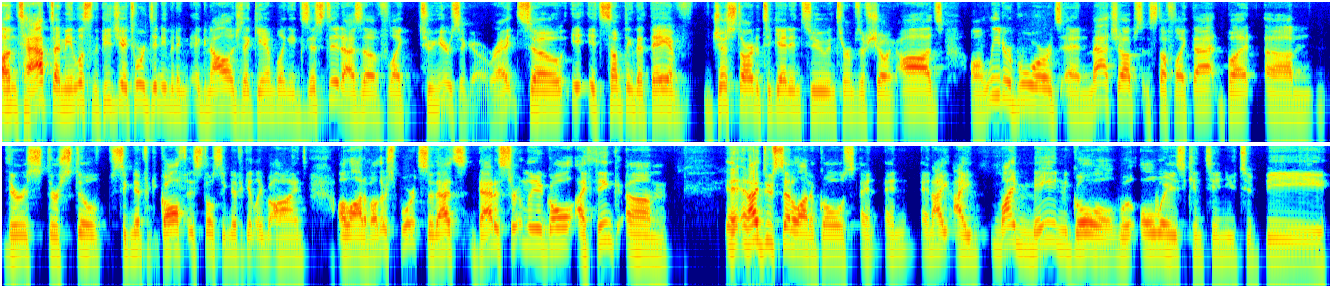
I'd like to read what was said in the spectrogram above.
untapped. I mean, listen, the PGA Tour didn't even acknowledge that gambling existed as of like two years ago, right? So it, it's something that they have just started to get into in terms of showing odds on leaderboards and matchups and stuff like that. But um, there's there's still significant golf is still significantly behind a lot of other sports. So that's that is certainly a goal. I think. Um, and, and I do set a lot of goals, and and and I, I my main goal will always continue to be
